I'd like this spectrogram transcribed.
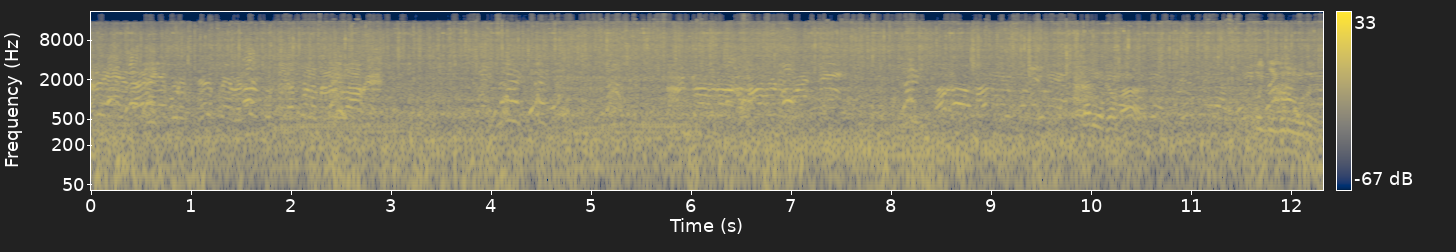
அழகிய நாயகிபுரம் சேப்பை வெள்ளக்குட்டி அம்பலம் நினைவாக நான்காவதாக மாவட்டக்குறிச்சி மகா மாரியம்மன் ஓகே கொடுங்க விடுங்க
